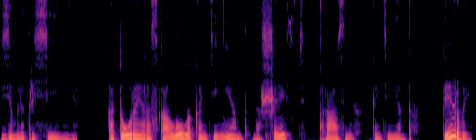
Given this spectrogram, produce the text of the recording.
землетрясение, которое раскололо континент на шесть разных континентов. Первый,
